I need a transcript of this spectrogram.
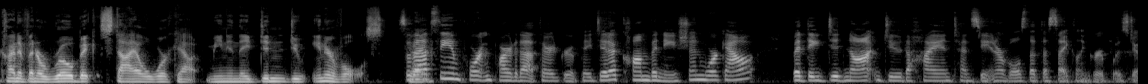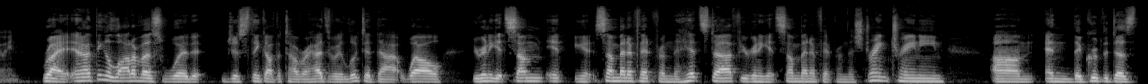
kind of an aerobic style workout, meaning they didn't do intervals. So Okay? that's the important part of that third group. They did a combination workout, but they did not do the high intensity intervals that the cycling group was doing. Right. And I think a lot of us would just think off the top of our heads if we looked at that, well, you're going to get some get some benefit from the HIIT stuff, you're going to get some benefit from the strength training. Um, and the group that does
